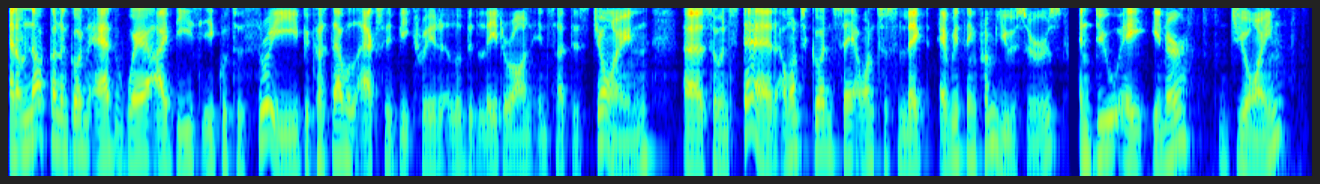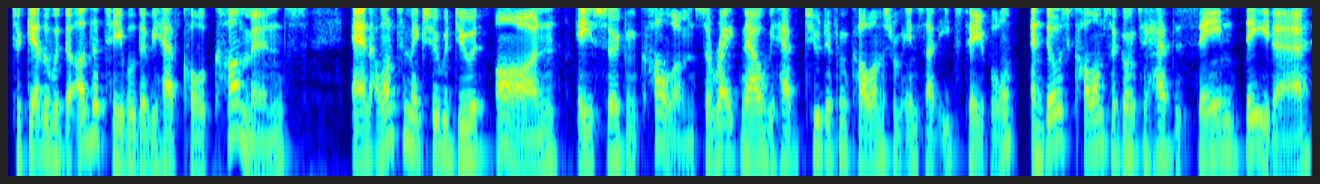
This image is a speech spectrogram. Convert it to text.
And I'm not going to go ahead and add where IDs equal to three because that will actually be created a little bit later on inside this join. Uh, so instead, I want to go ahead and say I want to select everything from users and do a inner join together with the other table that we have called comments. And I want to make sure we do it on a certain column. So right now we have two different columns from inside each table. And those columns are going to have the same data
